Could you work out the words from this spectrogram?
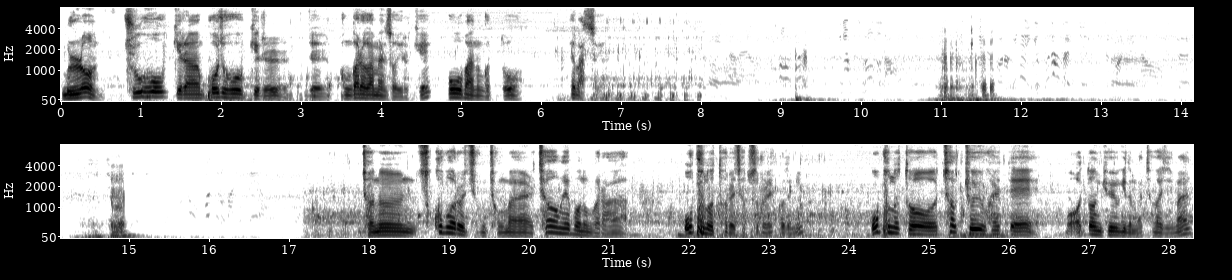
물론 주호흡기랑 보조호흡기를 이제 번갈아 가면서 이렇게 호흡하는 것도 해봤어요. 저는 스쿠버를 지금 정말 처음 해보는 거라 오픈워터를 접수를 했거든요. 오픈워터 첫 교육할 때 뭐 어떤 교육이든 마찬가지지만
